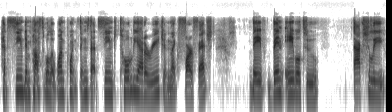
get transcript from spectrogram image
had seemed impossible at one point, things that seemed totally out of reach and like far fetched, they've been able to actually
